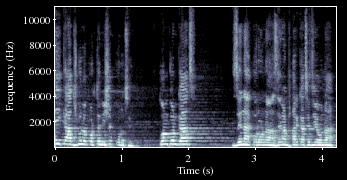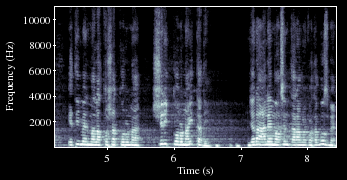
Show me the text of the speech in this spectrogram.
এই কাজগুলো করতে নিষেধ করেছেন কোন কোন কাজ? জেনা করো না জেনা ধার কাছে যেও না, এতিমের মাল আত্মসাৎ করো না, শিরিক করো না, ইত্যাদি। যারা আলেম আছেন তারা আমার কথা বুঝবেন।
